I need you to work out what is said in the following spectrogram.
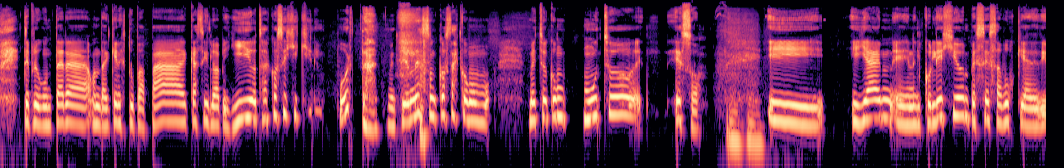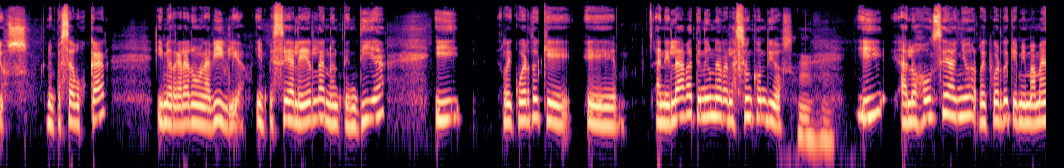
te preguntara, onda, ¿quién es tu papá? Casi lo apellido, otras cosas. Y ¿quién importa? ¿Me entiendes? Son cosas como, me chocó mucho eso. y, y, ya en, en, el colegio empecé esa búsqueda de Dios. Lo empecé a buscar y me regalaron una Biblia. Y empecé a leerla, no entendía. Y recuerdo que eh, anhelaba tener una relación con Dios. Y a los 11 años recuerdo que mi mamá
